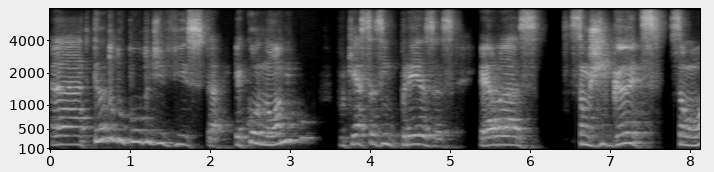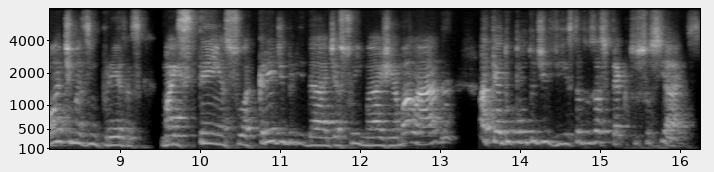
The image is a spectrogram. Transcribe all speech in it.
a, tanto do ponto de vista econômico, porque essas empresas elas são gigantes, são ótimas empresas, mas têm a sua credibilidade, a sua imagem abalada, até do ponto de vista dos aspectos sociais.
